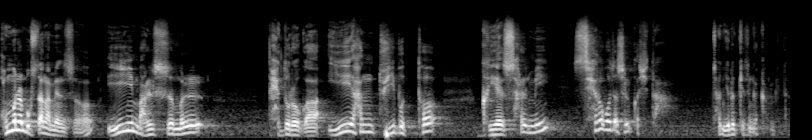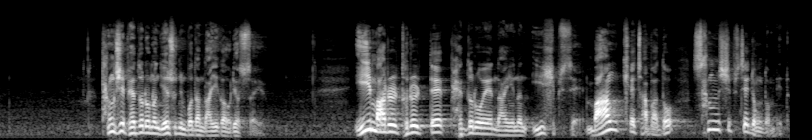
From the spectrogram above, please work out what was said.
본문을 묵상하면서 이 말씀을 베드로가 이해한 뒤부터 그의 삶이 새로워졌을 것이다. 전 이렇게 생각합니다. 당시 베드로는 예수님보다 나이가 어렸어요. 이 말을 들을 때 베드로의 나이는 20세, 많게 잡아도 30세 정도입니다.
